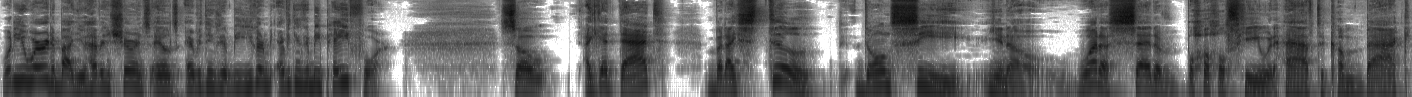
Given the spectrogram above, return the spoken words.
"What are you worried about? You have insurance. Everything's gonna be you're gonna be, everything's gonna be paid for." So I get that, but I still don't see, you know, what a set of balls he would have to come back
